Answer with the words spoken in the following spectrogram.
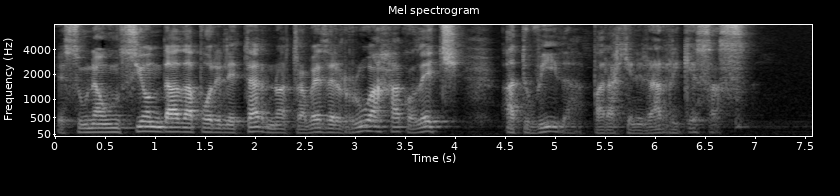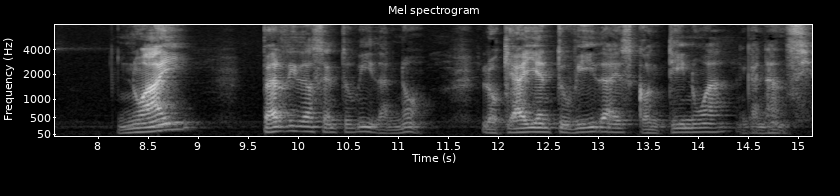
Es una unción dada por el Eterno a través del Ruach HaKodesh a tu vida para generar riquezas. No hay pérdidas en tu vida, no. Lo que hay en tu vida es continua ganancia.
